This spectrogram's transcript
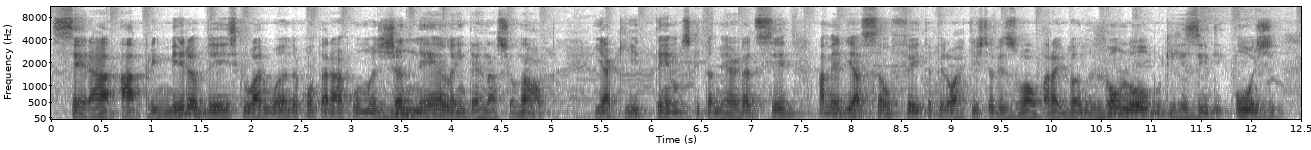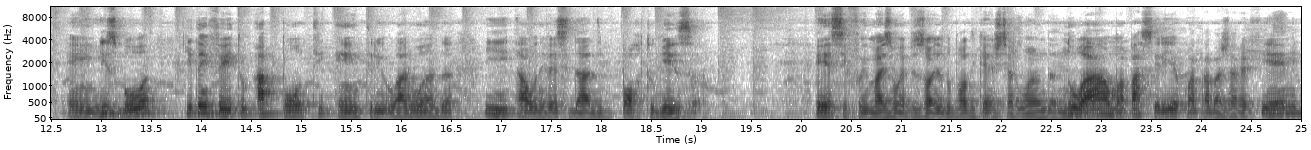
Será a primeira vez que o Aruanda contará com uma janela internacional. E aqui temos que também agradecer a mediação feita pelo artista visual paraibano João Lobo, que reside hoje em Lisboa que tem feito a ponte entre o Aruanda e a Universidade Portuguesa. Esse foi mais um episódio do podcast Aruanda no ar, uma parceria com a Tabajara FM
